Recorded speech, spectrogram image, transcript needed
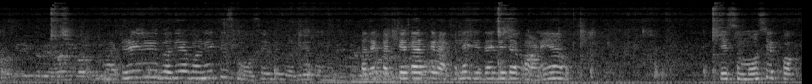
ਅਸੀਂ ਇੱਕ ਦੇਣਾ ਨਹੀਂ ਬਸ ਮਟਰੀ ਵੀ ਵਧੀਆ ਬਣੀ ਤੇ ਸਮੋਸੇ ਵੀ ਵਧੀਆ ਬਣੇ। ਪਹਿਲੇ ਕੱਚੇ ਕਰਕੇ ਰੱਖ ਲੈ ਜਿੱਦਾਂ ਜਿੱਦਾਂ ਖਾਣੇ ਆ। ਤੇ ਸਮੋਸੇ ਪਕ-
